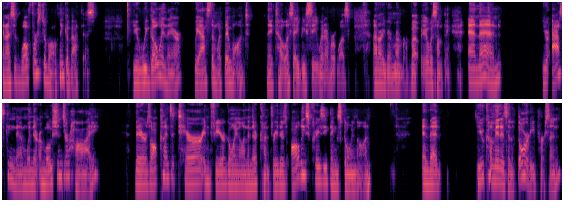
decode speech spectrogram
And I said, well, first of all, think about this. You, we go in there, we ask them what they want, they tell us ABC, whatever it was. I don't even remember, but it was something. And then you're asking them when their emotions are high, there's all kinds of terror and fear going on in their country. There's all these crazy things going on. And that you come in as an authority person,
